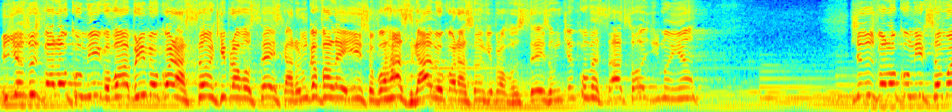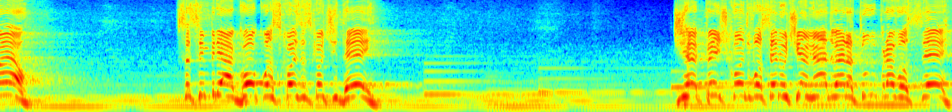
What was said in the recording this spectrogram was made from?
E Jesus falou comigo, eu vou abrir meu coração aqui para vocês, cara. Eu nunca falei isso, eu vou rasgar meu coração aqui para vocês. Eu não tinha conversado só de manhã. Jesus falou comigo, Samuel. Você se embriagou com as coisas que eu te dei. De repente, quando você não tinha nada, era tudo para você.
